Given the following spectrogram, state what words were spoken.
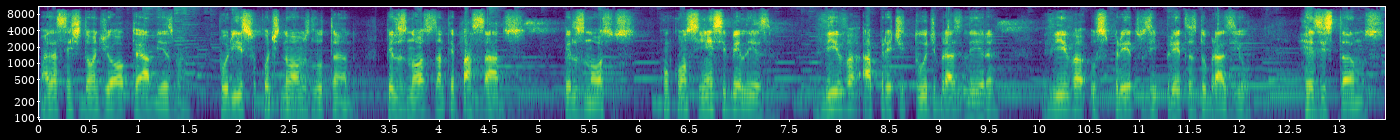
mas a certidão de óbito é a mesma. Por isso, continuamos lutando, pelos nossos antepassados, pelos nossos, com consciência e beleza. Viva a pretitude brasileira, viva os pretos e pretas do Brasil. Resistamos.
